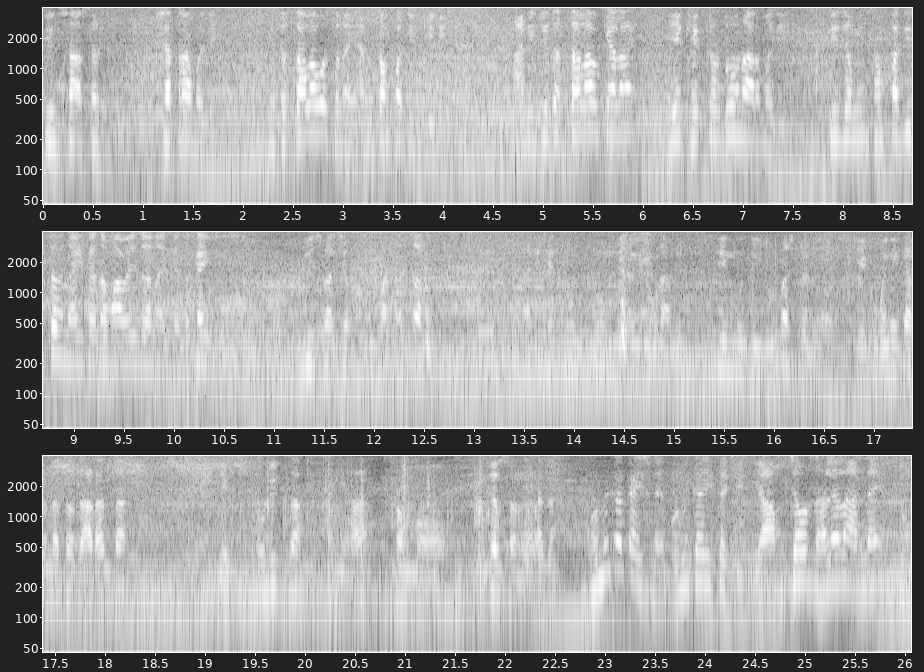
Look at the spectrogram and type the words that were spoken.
तीन सहासष्ट क्षेत्रामध्ये. तिथं तलावच नाही आम्ही संपादित केली. आणि जिथं तलाव केला आहे एक हेक्टर दोन आरमध्ये. ती जमीन संपादित नाही त्याचा मावेजा नाही त्याचं काहीच नाही. वीस वर्षापासून भांडण चालू आणि हे दोन दोन मुद्दे घेऊन आम्ही तीन मुद्दे घेऊन बसलेलो एक वनीकरणाचा झाडांचा एक पोलीसचा आणि हा सम जलसंधाराचा. भूमिका काहीच नाही. भूमिका एकच आहे की आमच्यावर झालेला अन्याय दूर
